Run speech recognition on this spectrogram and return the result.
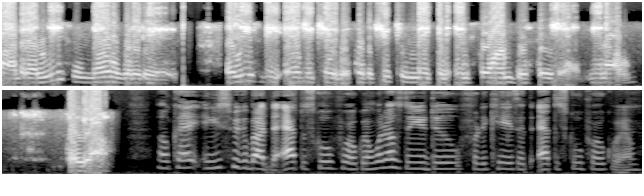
fine, but at least know what it is. At least be educated so that you can make an informed decision. You know. So yeah. Okay, and you speak about the after school program. What else do you do for the kids at the after school program?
